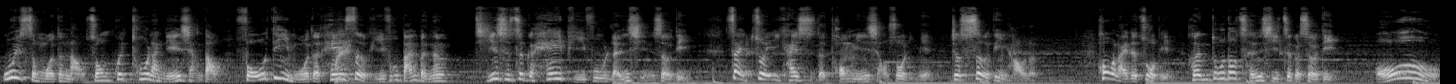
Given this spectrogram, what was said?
为什么我的脑中会突然联想到佛地魔的黑色皮肤版本呢？其实这个黑皮肤人形设定，在最一开始的同名小说里面就设定好了，后来的作品很多都承袭这个设定哦。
